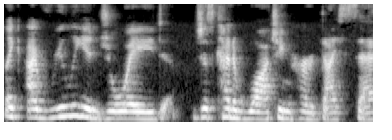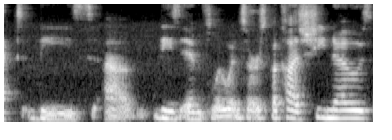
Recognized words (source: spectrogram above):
Like I really enjoyed just kind of watching her dissect these uh, these influencers because she knows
